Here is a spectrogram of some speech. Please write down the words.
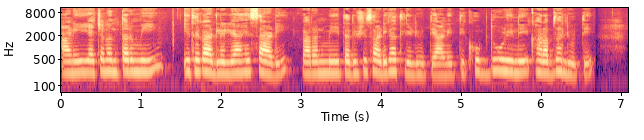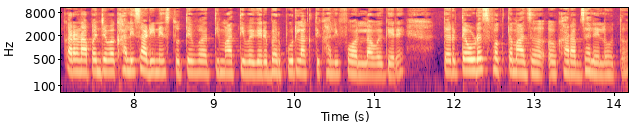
आणि याच्यानंतर मी इथे काढलेली आहे साडी कारण मी त्या दिवशी साडी घातलेली होती आणि ती खूप धुळीने खराब झाली होती. कारण आपण जेव्हा खाली साडी नेसतो तेव्हा ती माती वगैरे भरपूर लागते खाली फॉलला वगैरे. तर तेवढंच फक्त माझं खराब झालेलं होतं.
